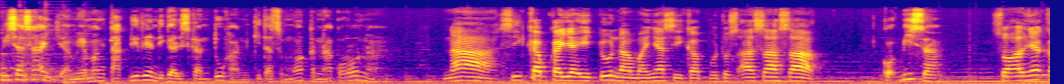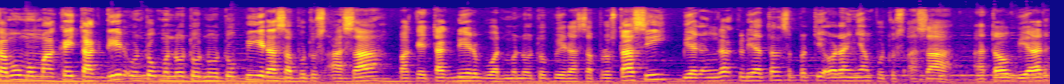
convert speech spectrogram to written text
Bisa saja memang takdir yang digariskan Tuhan kita semua kena corona. Nah, sikap kayak itu namanya sikap putus asa, Sak. Kok bisa? Soalnya kamu memakai takdir untuk menutup-nutupi rasa putus asa, pakai takdir buat menutupi rasa frustasi biar enggak kelihatan seperti orang yang putus asa atau biar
